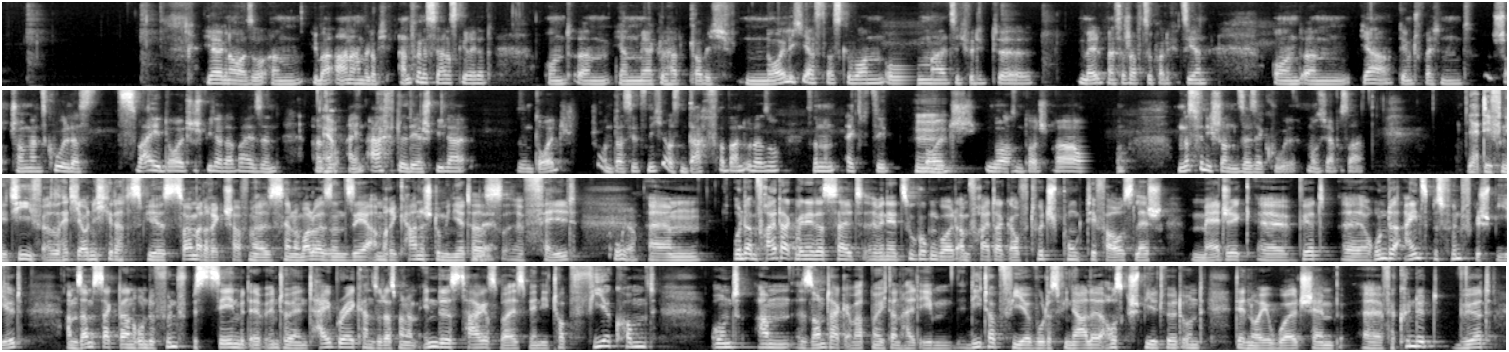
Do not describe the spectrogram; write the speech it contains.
Ja, genau. Also ähm, über Arne haben wir, glaube ich, Anfang des Jahres geredet. Und ähm, Jan Merkel hat, glaube ich, neulich erst was gewonnen, um halt sich für die äh, Weltmeisterschaft zu qualifizieren. Und ähm, ja, dementsprechend schon, schon ganz cool, dass zwei deutsche Spieler dabei sind. Also ja. ein Achtel der Spieler sind deutsch und das jetzt nicht aus dem Dachverband oder so, sondern explizit hm. deutsch, nur aus dem deutschen Raum. Und das finde ich schon sehr, sehr cool, muss ich einfach sagen. Ja, definitiv. Also hätte ich auch nicht gedacht, dass wir es zweimal direkt schaffen, weil es ist ja normalerweise ein sehr amerikanisch dominiertes nee. äh, Feld. Oh ja. Ähm, und am Freitag, wenn ihr das halt, äh, wenn ihr zugucken wollt, am Freitag auf twitch.tv slash magic äh, wird äh, Runde 1 bis 5 gespielt. Am Samstag dann Runde 5 bis 10 mit eventuellen Tiebreakern, sodass man am Ende des Tages weiß, wer in die Top 4 kommt. Und am Sonntag erwarten euch dann halt eben die Top 4, wo das Finale ausgespielt wird und der neue World Champ äh, verkündet wird.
